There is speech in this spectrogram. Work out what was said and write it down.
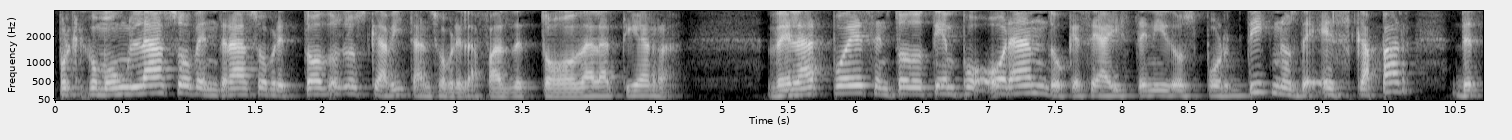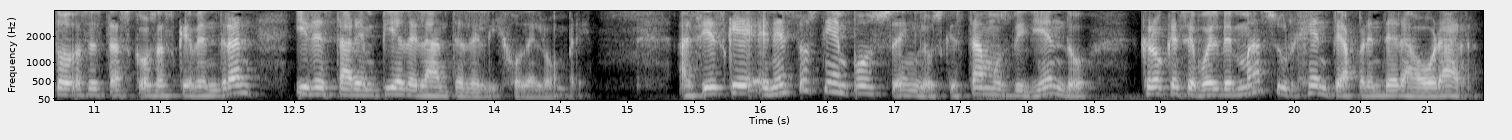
porque como un lazo vendrá sobre todos los que habitan sobre la faz de toda la tierra. Velad pues en todo tiempo orando que seáis tenidos por dignos de escapar de todas estas cosas que vendrán y de estar en pie delante del Hijo del Hombre. Así es que en estos tiempos en los que estamos viviendo, creo que se vuelve más urgente aprender a orar,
